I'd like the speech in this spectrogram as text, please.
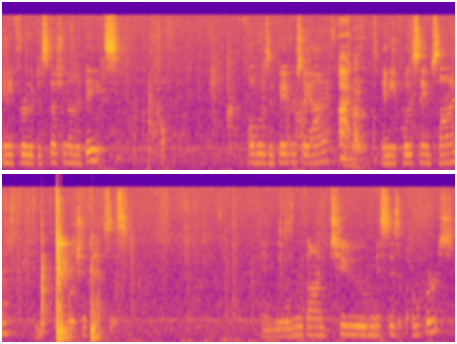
Any further discussion on the dates? All those in favor say aye. Aye. Any opposed, same sign. Motion passes. And we will move on to Mrs. Oberst.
